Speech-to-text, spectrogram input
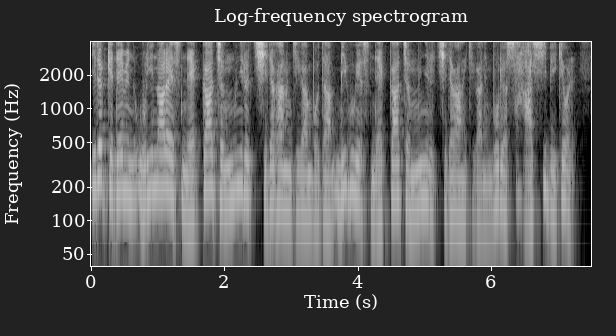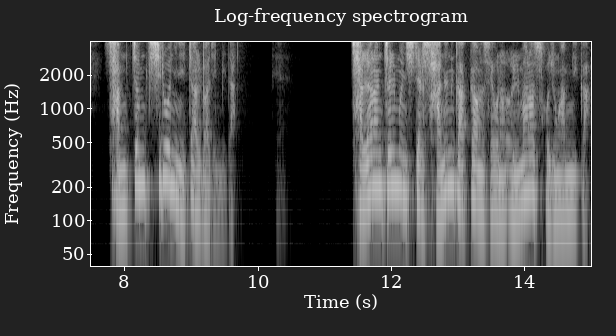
이렇게 되면 우리나라에서 내과 전문의를 취득하는 기간보다 미국에서 내과 전문의를 취득하는 기간이 무려 42개월 3.75년이 짧아집니다. 찬란한 젊은 시절 4년 가까운 세월은 얼마나 소중합니까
